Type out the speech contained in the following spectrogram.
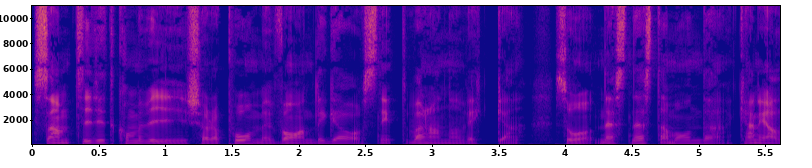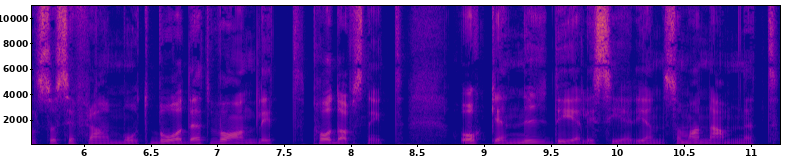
Samtidigt kommer vi köra på med vanliga avsnitt varannan vecka så nästnästa måndag kan ni alltså se fram emot både ett vanligt poddavsnitt och en ny del i serien som har namnet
